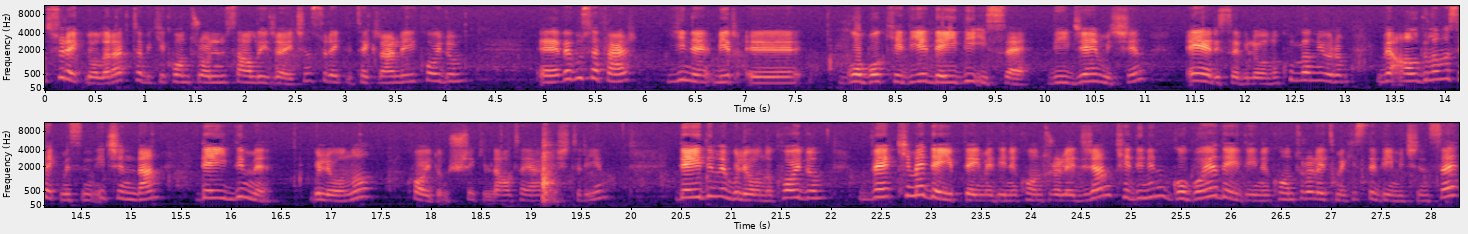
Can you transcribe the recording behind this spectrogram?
Sürekli olarak tabii ki kontrolünü sağlayacağı için sürekli tekrarlayı koydum. E, ve bu sefer yine bir e, Gobo kediye değdi ise diyeceğim için eğer ise bloğunu kullanıyorum ve algılama sekmesinin içinden değdi mi bloğunu koydum. Şu şekilde alta yerleştireyim. Değdi mi bloğunu koydum ve kime değip değmediğini kontrol edeceğim. Kedinin Gobo'ya değdiğini kontrol etmek istediğim içinse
